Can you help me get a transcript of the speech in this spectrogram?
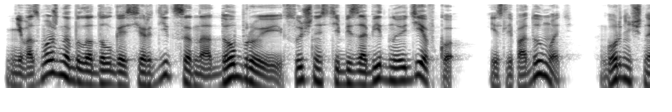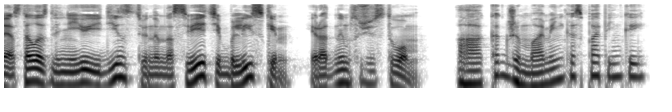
Невозможно было долго сердиться на добрую и в сущности безобидную девку. Если подумать, горничная осталась для нее единственным на свете близким и родным существом. «А как же маменька с папенькой?»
